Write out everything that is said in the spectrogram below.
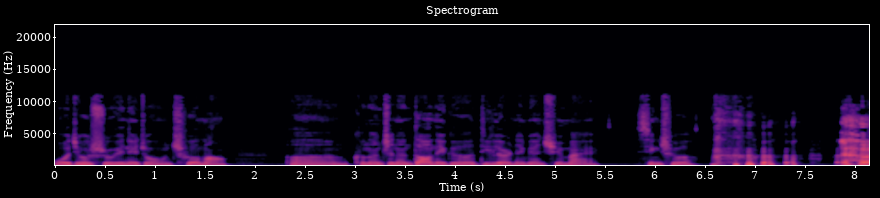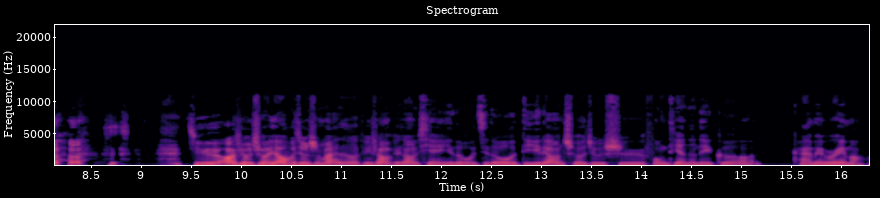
我就属于那种车盲，嗯、可能只能到那个 dealer 那边去买新车。去二手车，要不就是买的非常非常便宜的。我记得我第一辆车就是丰田的那个凯美瑞嘛，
